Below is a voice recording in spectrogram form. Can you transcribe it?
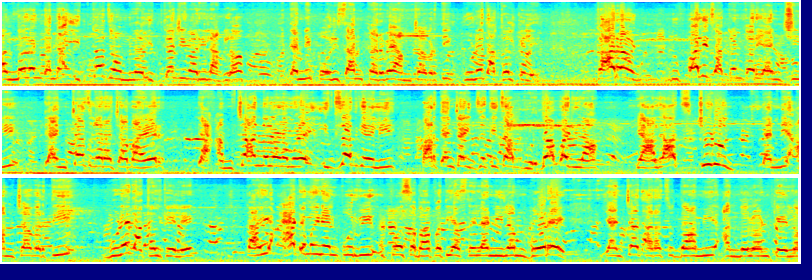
आंदोलन त्यांना इतकं जमलं इतकं जिवारी लागलं त्यांनी त्यांनी पोलिसांकर्वे आमच्यावरती गुन्हे दाखल केले. कारण रुपाली चाकणकर यांची त्यांच्याच घराच्या बाहेर त्या आमच्या आंदोलनामुळे इज्जत गेली. फार त्यांच्या इज्जतीचा बुरदा पडला. यालाच चिडून त्यांनी आमच्यावरती गुन्हे दाखल केले. काही आठ महिन्यांपूर्वी उपसभापती असलेल्या नीलम गोरे यांच्या दारात सुद्धा आम्ही आंदोलन केलं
